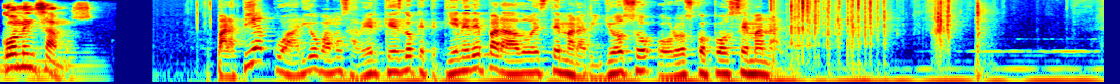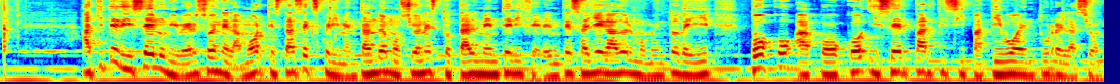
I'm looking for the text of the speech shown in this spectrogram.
Comenzamos. Para ti Acuario vamos a ver qué es lo que te tiene deparado este maravilloso horóscopo semanal. Aquí te dice el universo en el amor que estás experimentando emociones totalmente diferentes. Ha llegado el momento de ir poco a poco y ser participativo en tu relación.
